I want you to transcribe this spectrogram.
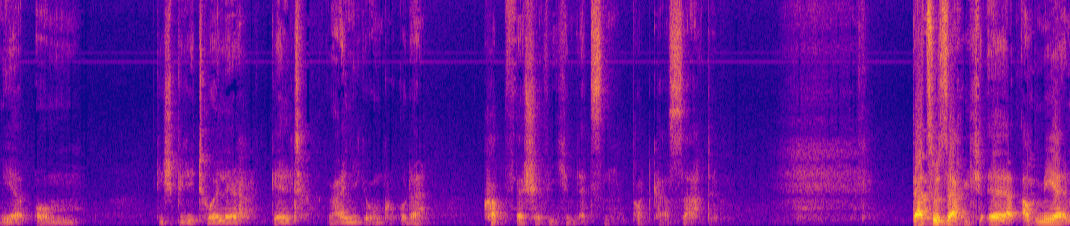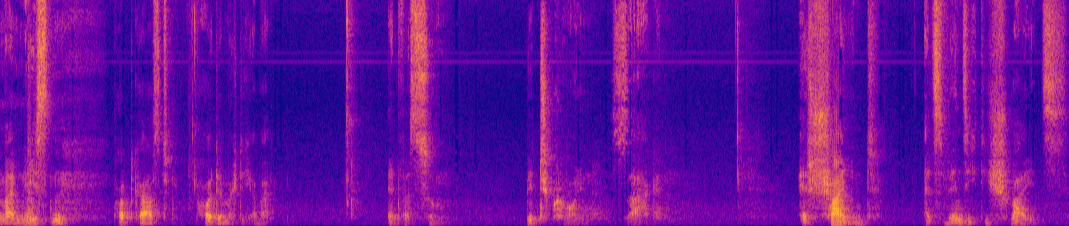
mehr um die spirituelle Geldreinigung oder Kopfwäsche, wie ich im letzten Podcast sagte. Dazu sage ich äh, auch mehr in meinem nächsten Podcast. Heute möchte ich aber etwas zum Bitcoin sagen. Es scheint, als wenn sich die Schweiz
